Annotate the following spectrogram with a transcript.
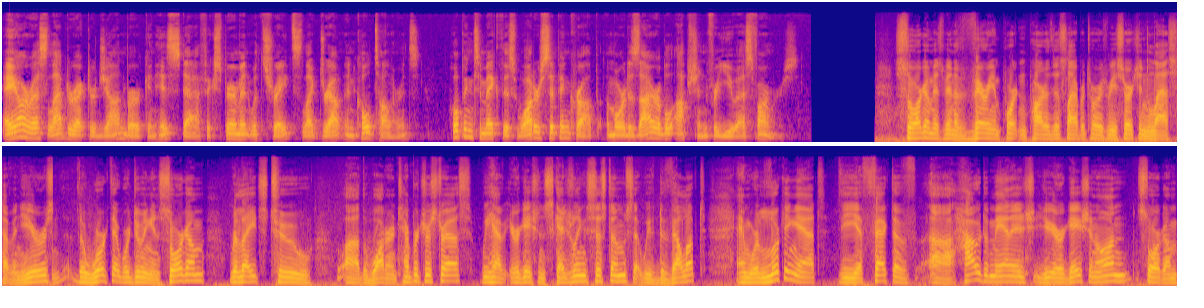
ARS Lab Director John Burke and his staff experiment with traits like drought and cold tolerance, hoping to make this water sipping crop a more desirable option for U.S. farmers. Sorghum has been a very important part of this laboratory's research in the last seven years. The work that we're doing in sorghum relates to uh, the water and temperature stress. We have irrigation scheduling systems that we've developed and we're looking at the effect of uh, how to manage irrigation on sorghum,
